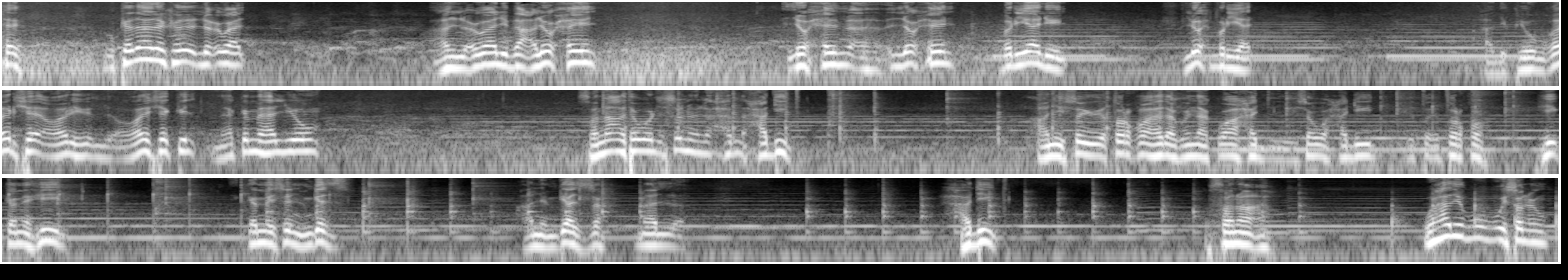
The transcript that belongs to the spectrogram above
وكذلك العوال. عن العوال يباع لوحين. لوحين لوحين بريالين. لوح بريال. هذيك يوم غير شيء غير غير شكل ما كما هاليوم صناعة أول صنع حديد. يعني يسوي طرقه هذاك هناك واحد يسوي حديد يط- يطرقه هي كما هي كما يسن مقز. يعني مقزة مال حديد صناعة. وهذه يبغوا يصنعوه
